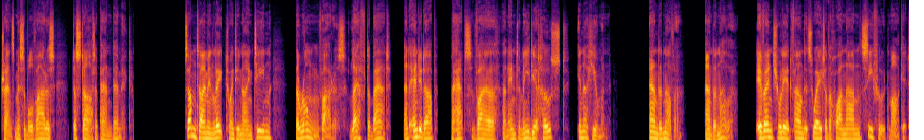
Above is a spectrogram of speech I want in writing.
transmissible virus to start a pandemic. Sometime in late 2019, the wrong virus left a bat and ended up, perhaps via an intermediate host, in a human. And another, and another. Eventually, it found its way to the Huanan seafood market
